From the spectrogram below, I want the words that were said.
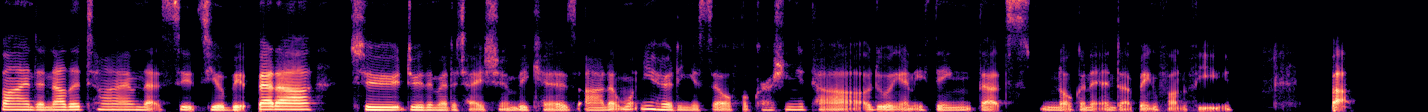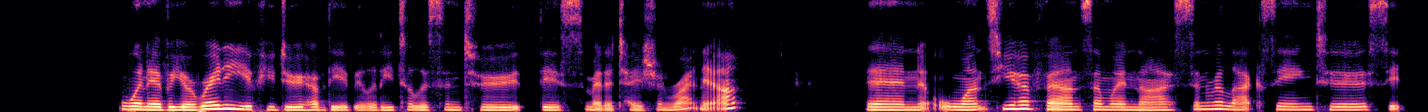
Find another time that suits you a bit better to do the meditation because I don't want you hurting yourself or crashing your car or doing anything that's not going to end up being fun for you. But whenever you're ready, if you do have the ability to listen to this meditation right now, then once you have found somewhere nice and relaxing to sit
